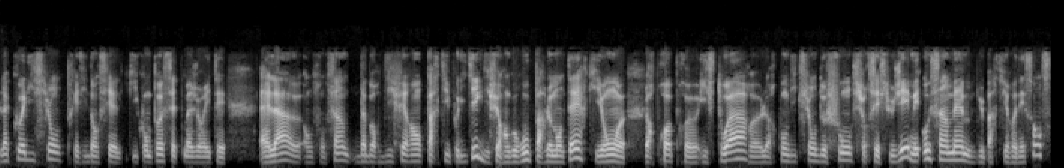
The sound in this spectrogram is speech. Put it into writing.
la coalition présidentielle qui compose cette majorité elle a euh, en son sein d'abord différents partis politiques, différents groupes parlementaires qui ont euh, leur propre euh, histoire, leurs convictions de fond sur ces sujets, mais au sein même du parti Renaissance,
